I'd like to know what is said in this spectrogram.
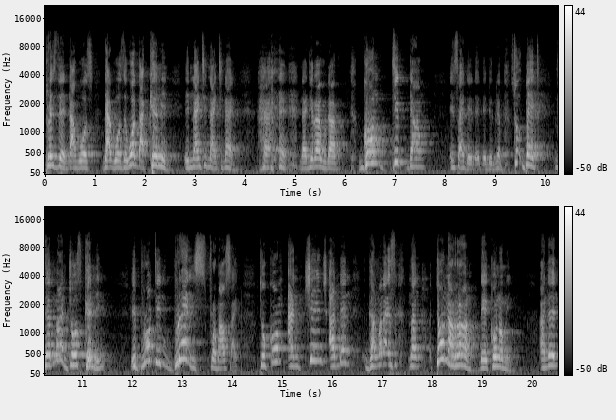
president that was, that was the one that came in in 1999, Nigeria would have gone deep down inside the, the, the, the grave. So, but the man just came in. He brought in brains from outside to come and change and then galvanize and turn around the economy. And then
